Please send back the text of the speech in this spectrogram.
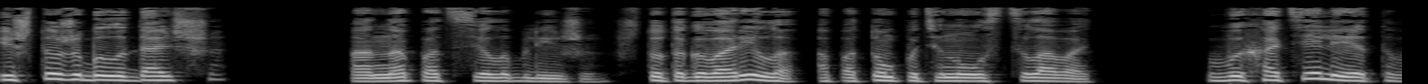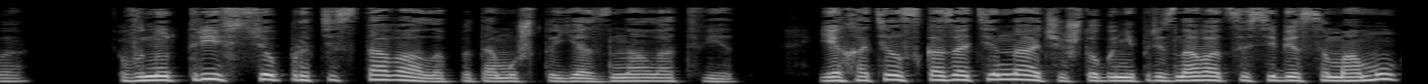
И что же было дальше? Она подсела ближе, что-то говорила, а потом потянулась целовать. Вы хотели этого? Внутри все протестовало, потому что я знал ответ. Я хотел сказать иначе, чтобы не признаваться себе самому,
